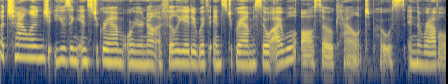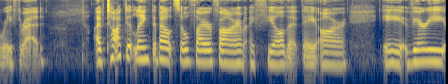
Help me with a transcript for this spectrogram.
a challenge using Instagram or you're not affiliated with Instagram, so I will also count posts in the Ravelry thread. I've talked at length about Soulfire Farm. I feel that they are a very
